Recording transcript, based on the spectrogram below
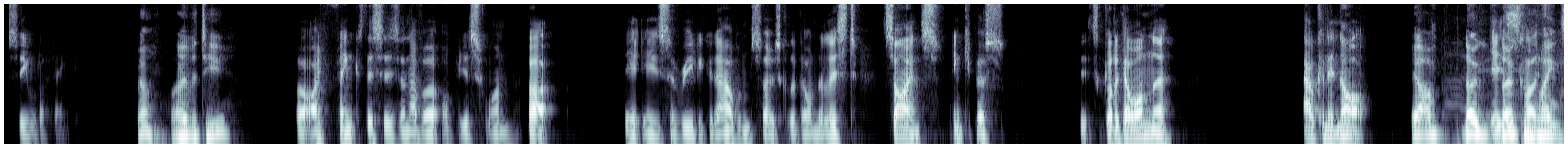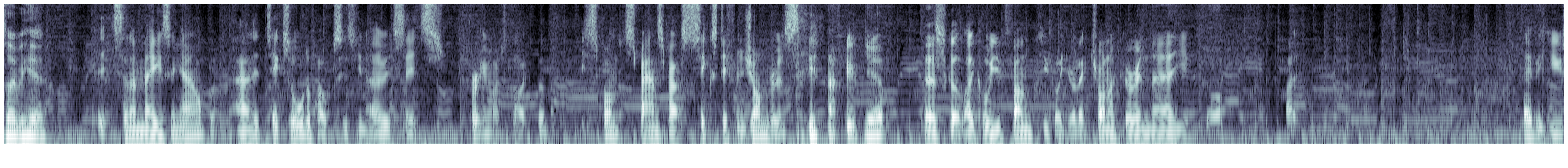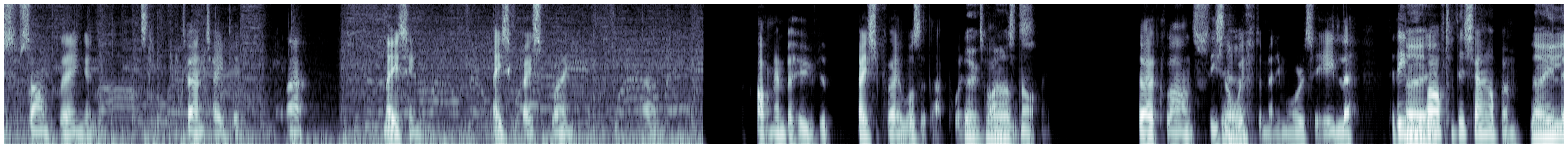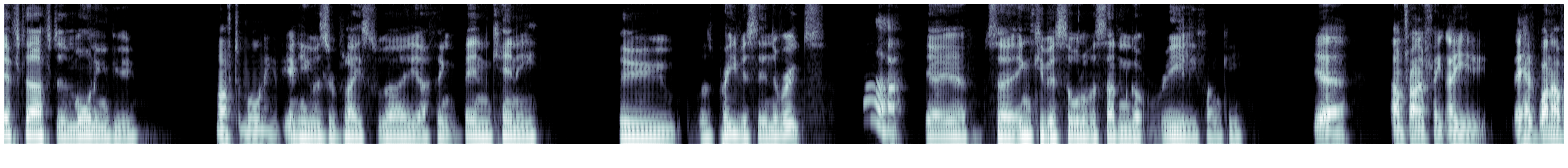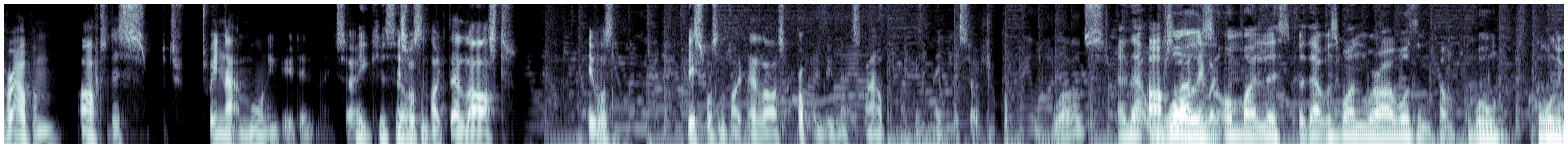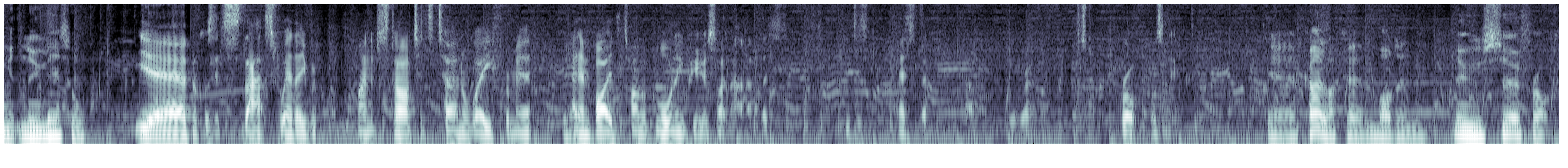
see what I think. Well, over to you. But I think this is another obvious one, but it is a really good album, so it's got to go on the list. Science, Incubus, it's got to go on there. How can it not? Yeah, I've no no It's like- complaints over here. It's an amazing album, and it ticks all the boxes. You know, it's it's pretty much like the it spans about six different genres. You know, Yep. it's got like all your funk, you've got your electronica in there, you've got like heavy use of sampling and turntabling and like that. Amazing, amazing bass playing. Um, I can't remember who the bass player was at that point in Dirk time. Lance. It's not Dirk Lance. He's not with them anymore, is he? he le- did he No. leave after this album? No, he left after Morning View. After Morning View? and he was replaced by I think Ben Kenny, who was previously in the Roots. ah, Yeah, yeah. So Incubus all of a sudden got really funky. yeah. I'm trying to think. They they had one other album after this between that and Morning View, didn't they? So this wasn't like their last. It was. This wasn't like their last proper new metal album. I think Make Yourself was. and that after that, was went- on my list, but that was one where I wasn't comfortable calling it new metal. Yeah, because it's that's where they kind of started to turn away from it, Yeah. and then by the time of Morning View, it's like, no, no, this just messed up. We were uh, just rock, wasn't it? Yeah, kind of like a modern new surf rock.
